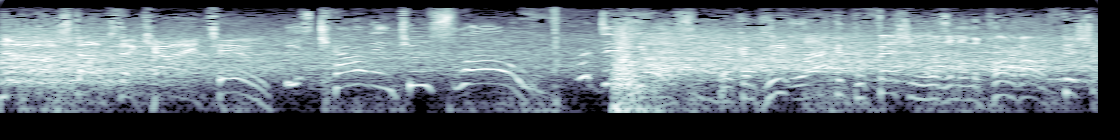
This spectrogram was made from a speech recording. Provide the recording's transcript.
No, stops the count at two. He's counting too slow. Ridiculous. A complete lack of professionalism on the part of our official.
